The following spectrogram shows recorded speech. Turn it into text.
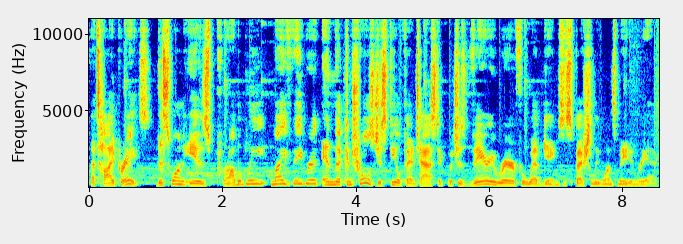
That's high praise. This one is probably my favorite, and the controls just feel fantastic, which is very rare for web games, especially ones made in React.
